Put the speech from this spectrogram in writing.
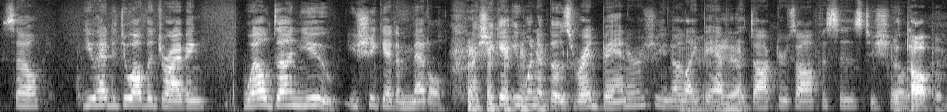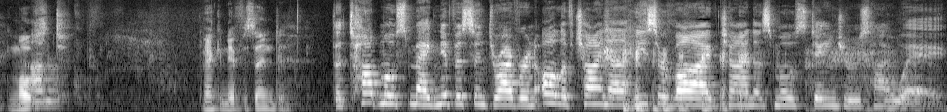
So you had to do all the driving. Well done, you. You should get a medal. I should get you one of those red banners, you know, like they have Yeah. at the doctor's offices to show The top honor. most magnificent. the top most magnificent driver in all of China. He survived China's most dangerous highway.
